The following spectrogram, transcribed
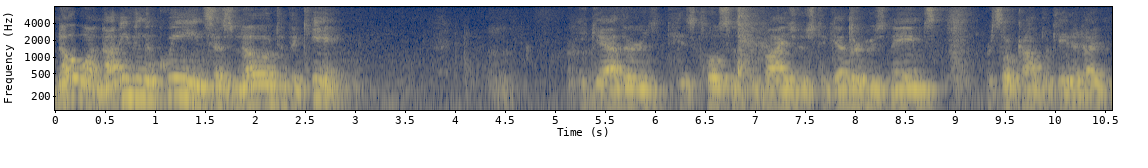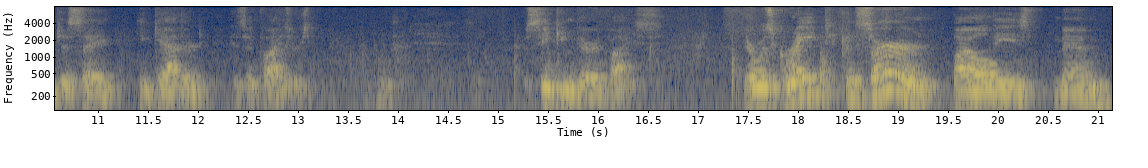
No one, not even the queen, says no to the king. He gathered his closest advisors together, whose names are so complicated, I'm just saying, he gathered his advisors, seeking their advice. There was great concern by all these men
